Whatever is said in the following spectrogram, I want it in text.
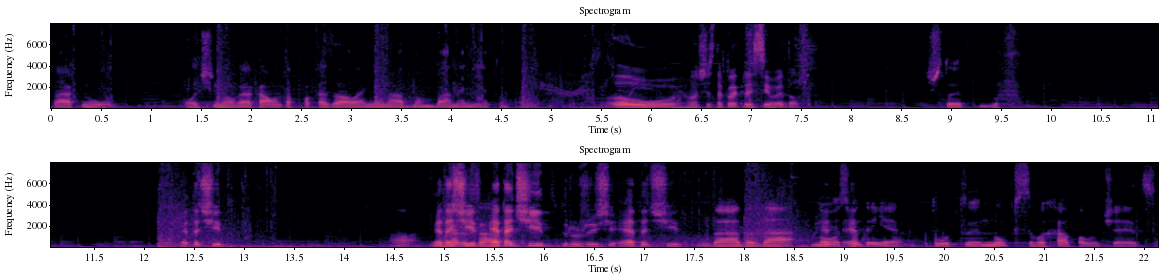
Так, ну, очень много аккаунтов показало, ни на одном бана нету. Оу, он сейчас такой красивый дал. Что это было? Это чит. А, Это чит. кажется- Это чит, дружище. Это чит. Да, да, да. Ну, Это- смотри, тут э, нуб с ВХ получается.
